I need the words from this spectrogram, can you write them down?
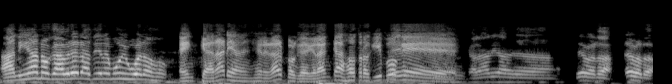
Aniano Cabrera tiene muy buen ojo. En Canarias en general, porque el Granca es otro equipo Sí, sí, que... en Canarias, eh, es verdad, es verdad.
